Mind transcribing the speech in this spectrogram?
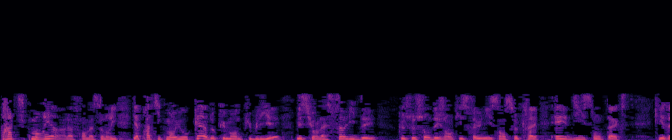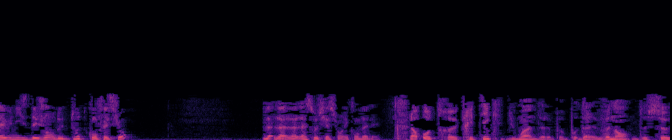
pratiquement rien à la franc-maçonnerie. Il n'y a pratiquement eu aucun document de publié, mais sur la seule idée que ce sont des gens qui se réunissent en secret, et dit son texte, qui réunissent des gens de toute confession, l'association est condamnée. Alors, autre critique, du moins venant de ceux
